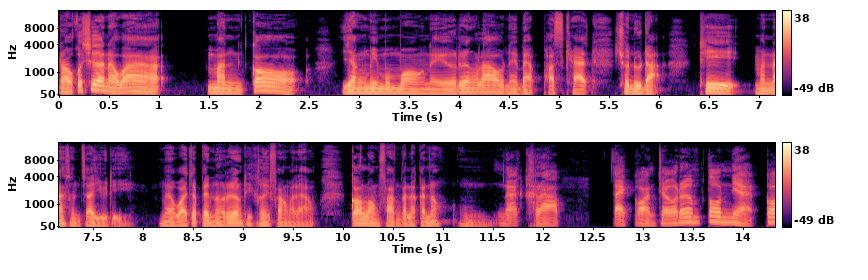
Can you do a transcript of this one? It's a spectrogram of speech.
เราก็เชื่อนะว่ามันก็ยังมีมุมมองในเรื่องเล่าในแบบพอดแคสต์ชนดูดะที่มันน่าสนใจอยู่ดี แม้ว่าจะเป็นเรื่องที่เคยฟังมาแล้ว ก็ลองฟังกันแล้วกันเนาะอืมๆนะครับ แต่ก่อนจะเริ่มต้นเนี่ยก็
